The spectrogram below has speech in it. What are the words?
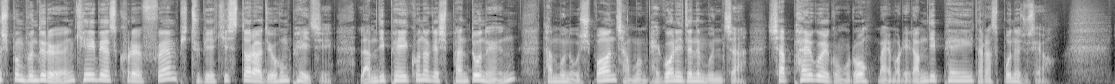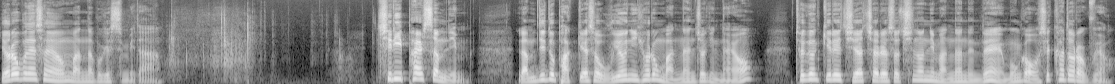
싶은 분들은 KBS 쿨 FM, 비투비의 키스 더 라디오 홈페이지, 람디페이 코너 게시판 또는 단문 50원, 장문 100원이 드는 문자, 샵 8910으로 말머리 람디페이 달아서 보내주세요. 여러분의 사연 만나보겠습니다. 7283님, 람디도 밖에서 우연히 혈옥 만난 적 있나요? 퇴근길에 지하철에서 친언니 만났는데 뭔가 어색하더라고요.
